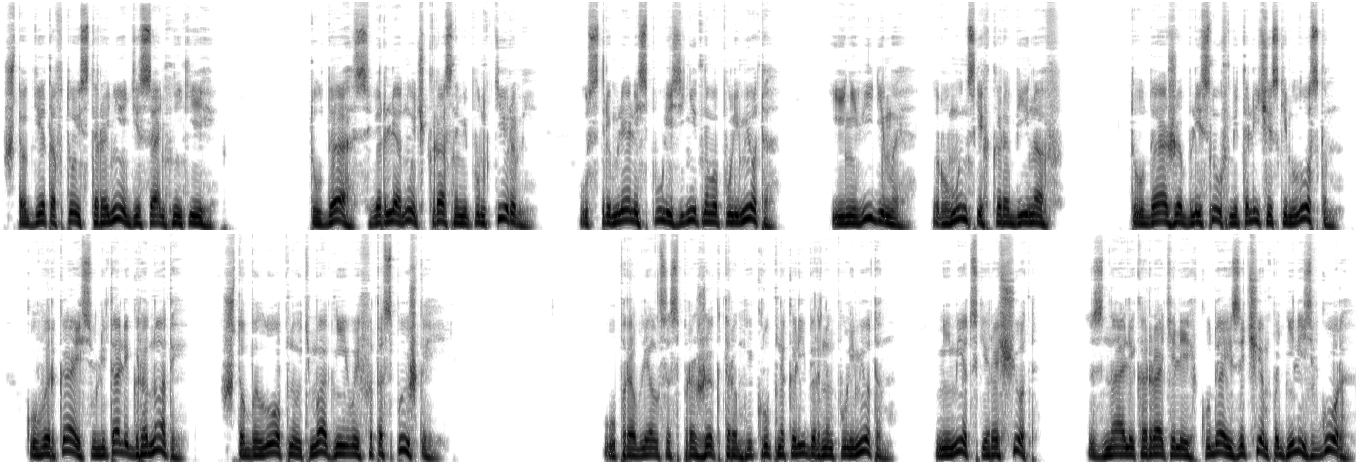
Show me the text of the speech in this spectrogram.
что где-то в той стороне десантники. Туда, сверля ночь красными пунктирами, устремлялись пули зенитного пулемета и невидимые румынских карабинов. Туда же, блеснув металлическим лоском, кувыркаясь, улетали гранаты, чтобы лопнуть магниевой фотоспышкой. Управлялся с прожектором и крупнокалиберным пулеметом немецкий расчет. Знали каратели, куда и зачем поднялись в горы.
